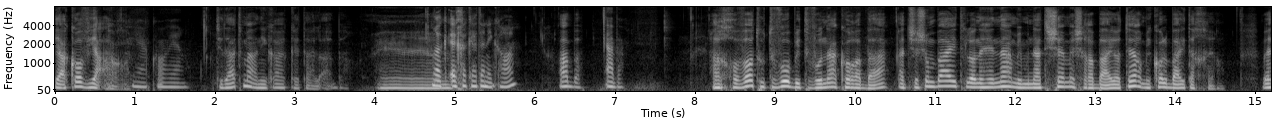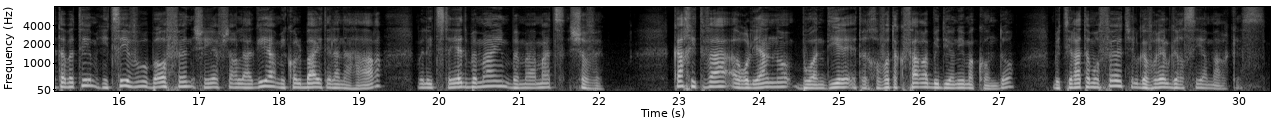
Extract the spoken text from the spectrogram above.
יעקב יער. יעקב יער. את יודעת מה? אני אקרא קטע על אבא. רק איך הקטע נקרא? אבא. אבא. הרחובות הוטבו בתבונה כה רבה, עד ששום בית לא נהנה ממנת שמש רבה יותר מכל בית אחר. ואת הבתים הציבו באופן שיהיה אפשר להגיע מכל בית אל הנהר, ולהצטייד במים במאמץ שווה. כך התווה אורליאנו בואנדיה את רחובות הכפר הבדיוני מקונדו, ביצירת המופת של גבריאל גרסיה מרקס.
